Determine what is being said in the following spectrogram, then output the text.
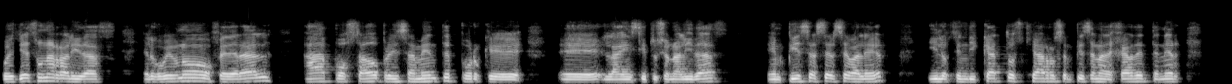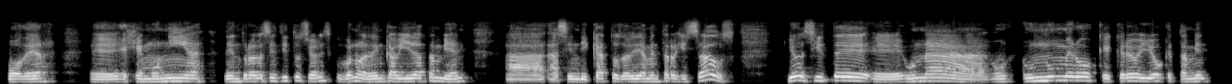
pues ya es una realidad. El gobierno federal ha apostado precisamente porque eh, la institucionalidad empiece a hacerse valer y los sindicatos charros empiezan a dejar de tener poder, eh, hegemonía dentro de las instituciones, pues bueno, le den cabida también a, sindicatos debidamente registrados. Quiero decirte eh, una, un, número que creo yo que también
